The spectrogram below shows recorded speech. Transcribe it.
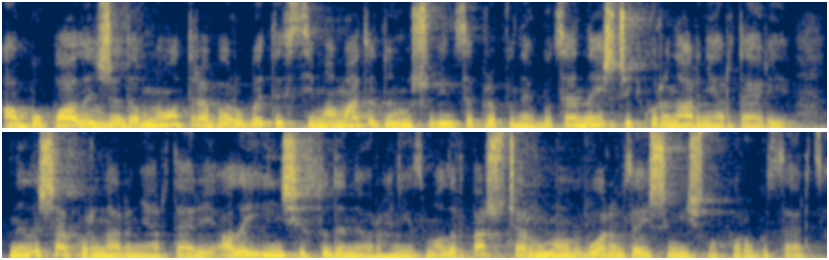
або палить вже давно, треба робити всіма методами, щоб він це припинив, бо це нищить коронарні артерії. Не лише коронарні артерії, але й інші судини організму. Але в першу чергу ми говоримо за ішемічну хворобу серця.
